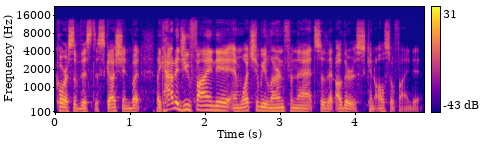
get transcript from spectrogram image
course of this discussion. But like, how did you find it, and what should we learn from that so that others can also find it?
